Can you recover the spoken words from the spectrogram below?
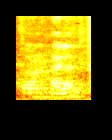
pues bueno, adelante.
